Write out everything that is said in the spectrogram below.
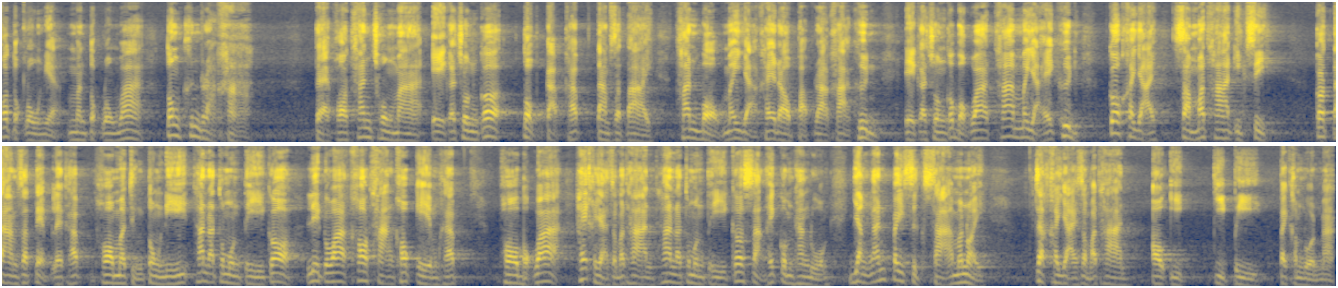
ข้อตกลงเนี่ยมันตกลงว่าต้องขึ้นราคา แต่พอท่านชงมาเอกชนก็ตบกลับครับตามสไตล์ ท่านบอกไม่อยากให้เราปรับราคาขึ้น เอกชนก็บอกว่าถ้าไม่อยากให้ขึ้น ก็ขยายสัมปทานอีกสิก็ตามสเต็ปเลยครับ พอมาถึงตรงนี้ท่านรัฐมนตรีก็เรียกว่าเข้าทางเข้าเกมครับ พอบอกว่าให้ขยายสมปทานท่านรัฐมนตรีก็สั่งให้กรมทางหลวง อย่างนั้นไปศึกษามาหน่อย จะขยายสมปทานเอาอีกกี่ปีไปคำนวณมา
